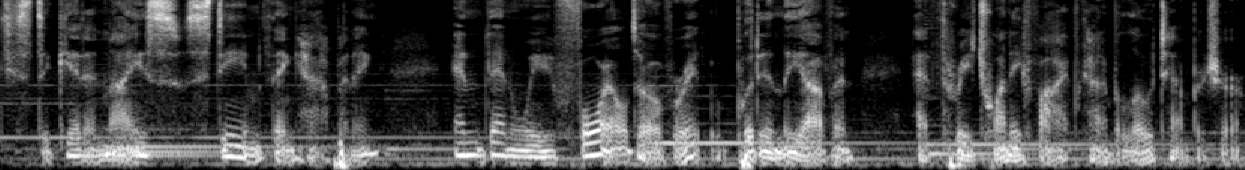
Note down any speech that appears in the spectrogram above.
just to get a nice steam thing happening. And then we foiled over it, put in the oven at 325, kind of a low temperature.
